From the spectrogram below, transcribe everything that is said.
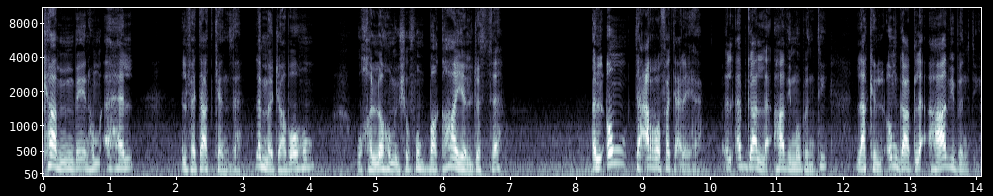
كان من بينهم أهل الفتاة كنزة. لما جابوهم وخلوهم يشوفون بقايا الجثة الأم تعرفت عليها. الأب قال لا هذه مو بنتي. لكن الأم قالت لا هذه بنتي.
